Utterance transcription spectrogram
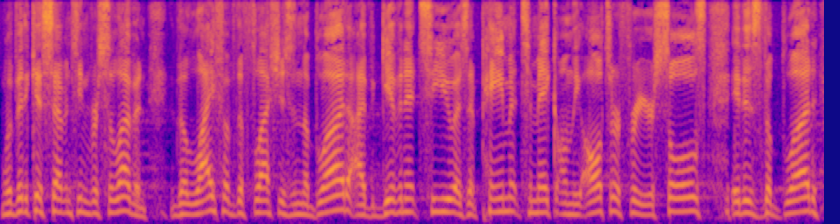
Leviticus 17, verse 11. The life of the flesh is in the blood. I've given it to you as a payment to make on the altar for your souls. It is the blood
